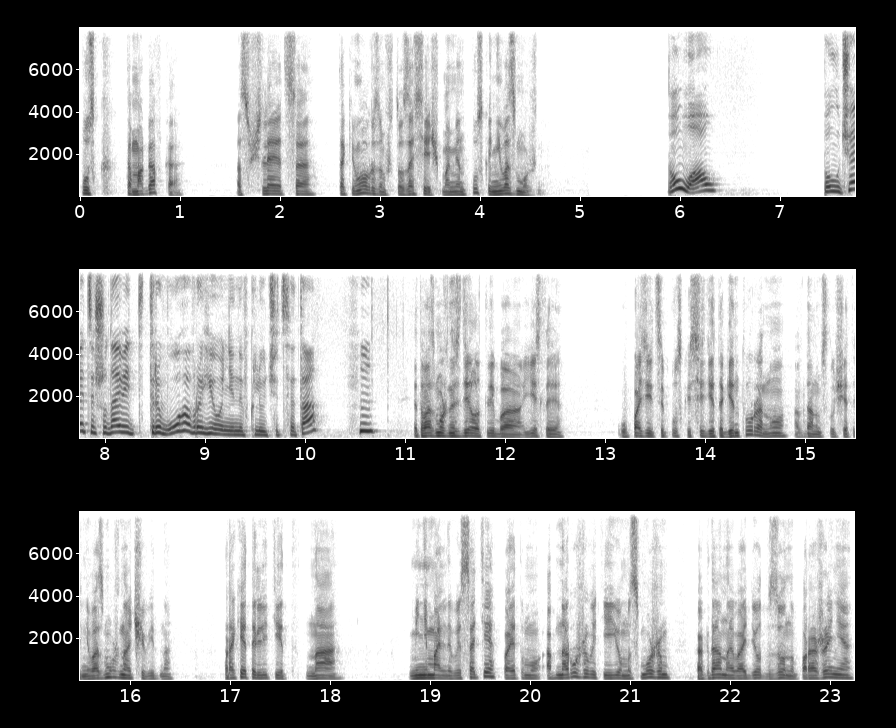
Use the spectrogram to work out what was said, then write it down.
пуск томагавка осуществляется таким образом, что засечь момент пуска невозможно. О, вау! Получається, що навіть тривога в регіоні не включиться, та? Это возможно сделать либо если у позиции пуска сидит агентура, но в данном случае это невозможно, очевидно. Ракета летит на минимальной высоте, поэтому обнаруживать ее мы сможем, когда она войдет в зону поражения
